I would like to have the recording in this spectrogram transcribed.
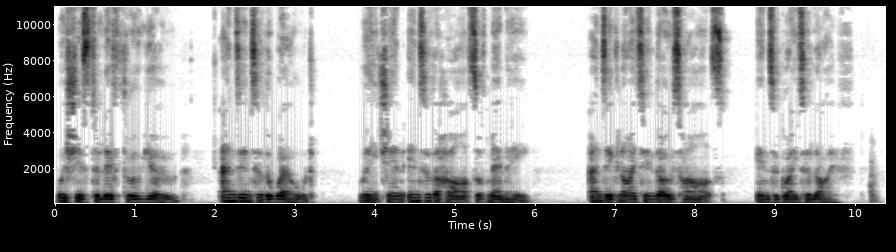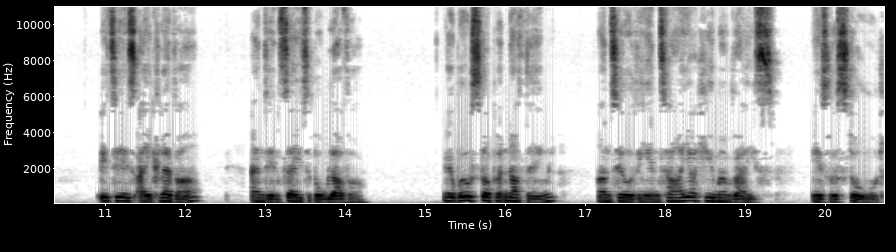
wishes to live through you and into the world, reaching into the hearts of many and igniting those hearts into greater life. It is a clever and insatiable lover. It will stop at nothing until the entire human race is restored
